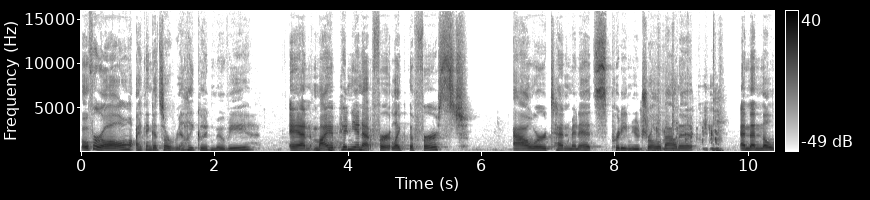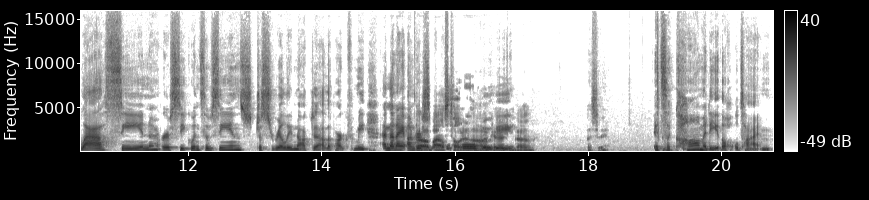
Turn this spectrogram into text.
overall, I think it's a really good movie. And my opinion at first, like the first hour, 10 minutes, pretty neutral about it. And then the last scene or sequence of scenes just really knocked it out of the park for me. And then I Oh, understood Miles the Teller. whole Oh, okay. movie. Oh, I see. It's a comedy the whole time.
